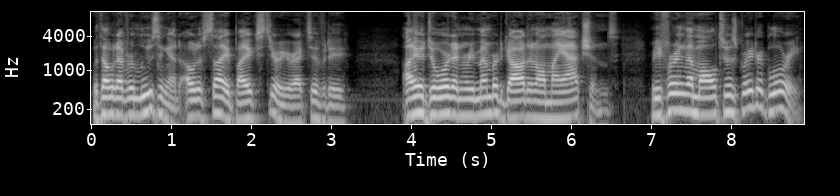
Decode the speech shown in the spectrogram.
without ever losing it out of sight by exterior activity. I adored and remembered God in all my actions referring them all to his greater glory.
